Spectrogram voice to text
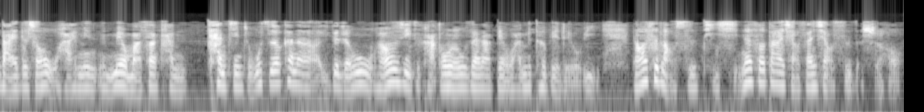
来的时候我还没没有马上看看清楚，我只有看到一个人物，好像是一个卡通人物在那边，我还没特别留意。然后是老师提醒，那时候大概小三小四的时候，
